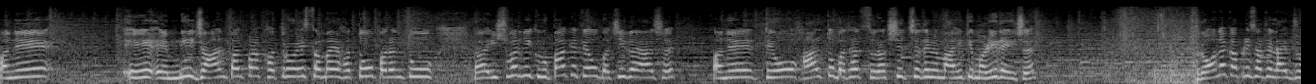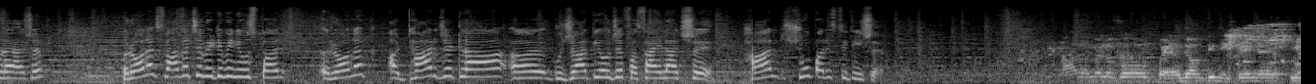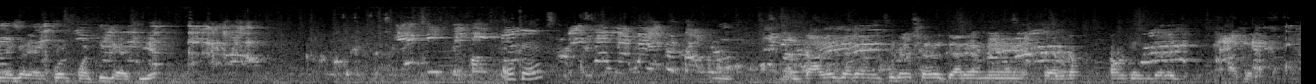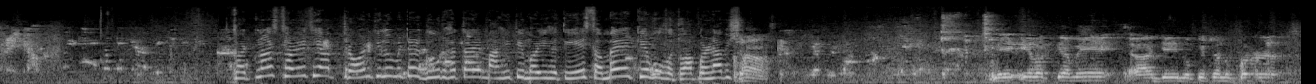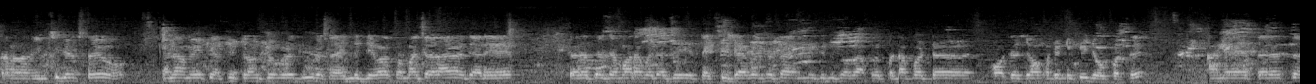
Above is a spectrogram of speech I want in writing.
અને એ એમની જાન પર પણ ખતરો એ સમય હતો, પરંતુ ઈશ્વરની કૃપા કે તેઓ બચી ગયા છે. અને તેઓ હાલ તો બધા સુરક્ષિત છે તેવી માહિતી મળી રહી છે. રોનક આપણી સાથે લાઈવ જોડાયા છે. રોનક સ્વાગત છે બીટીવી ન્યૂઝ પર. રોનક અઢાર જેટલા ગુજરાતીઓ જે ફસાયેલા છે હાલ શું પરિસ્થિતિ છે? હાલ અમે લોકો પહેલગામથી નીકળીને શ્રીનગર એરપોર્ટ પહોંચી ગયા છીએ. ઓકે. કાલે જ્યારે ઇન્સિડન્ટ થયો ત્યારે અમે પહેલગામની અંદર. ઘટના સ્થળેથી આપ ત્રણ કિલોમીટર દૂર હતા એ માહિતી મળી હતી. એ સમય કેવો હતો? આપ વર્ણવી એ એ વખતે અમે જે લોકેશન ઉપર ઇન્સિડન્ટ થયો અને અમે ત્યાંથી ત્રણ કિલોમીટર દૂર હતા. એટલે જેવા સમાચાર આવ્યા ત્યારે તરત જ અમારા બધા જે ટેક્સી ડ્રાઈવર્સ હતા, એમને કીધું કે આપણે ફટાફટ હોટેલ જવા માટે નીકળી જવું પડશે. અને તરત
